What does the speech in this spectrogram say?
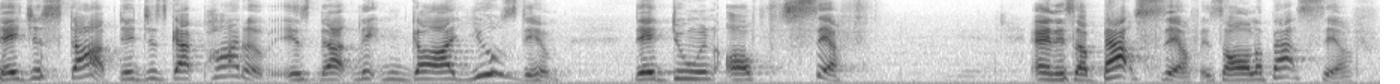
They just stopped. They just got part of it. It's not letting God use them. They're doing off self. And it's about self. It's all about self.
